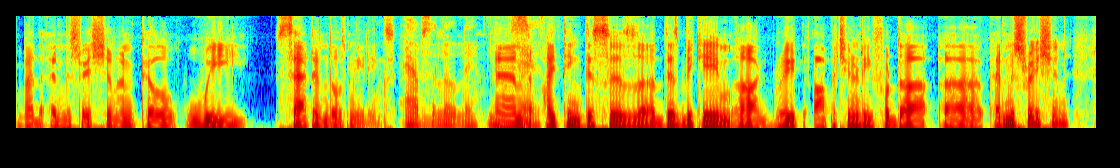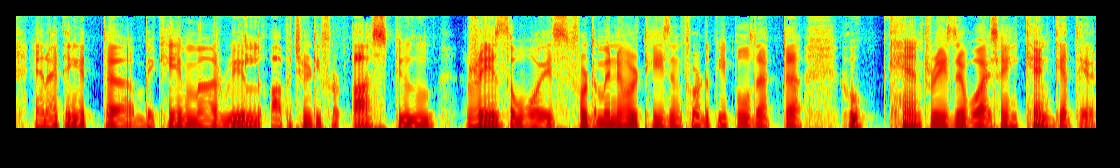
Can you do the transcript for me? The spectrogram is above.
by the administration until we sat in those meetings Absolutely, and Yes. i think this is uh, this became a great opportunity for the uh, administration and i think it uh, became a real opportunity for us to raise the voice for the minorities and for the people that uh, who can't raise their voice and he can't get there.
